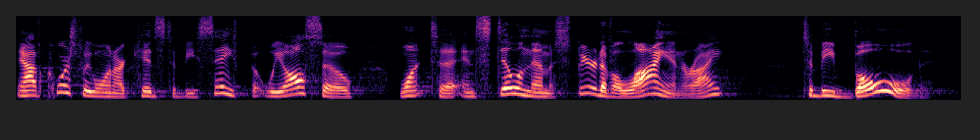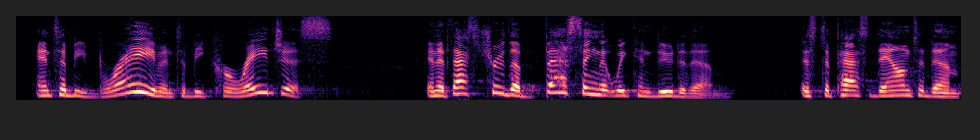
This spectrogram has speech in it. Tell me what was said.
Now, of course, we want our kids to be safe, but we also want to instill in them a spirit of a lion, right? To be bold and to be brave and to be courageous. And if that's true, the best thing that we can do to them is to pass down to them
